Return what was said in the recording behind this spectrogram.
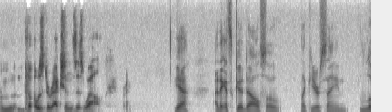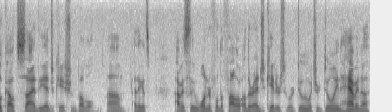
those directions as well. Right. Yeah, I think it's good to also, like you're saying, look outside the education bubble. Um, I think it's obviously wonderful to follow other educators who are doing what you're doing. Having a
